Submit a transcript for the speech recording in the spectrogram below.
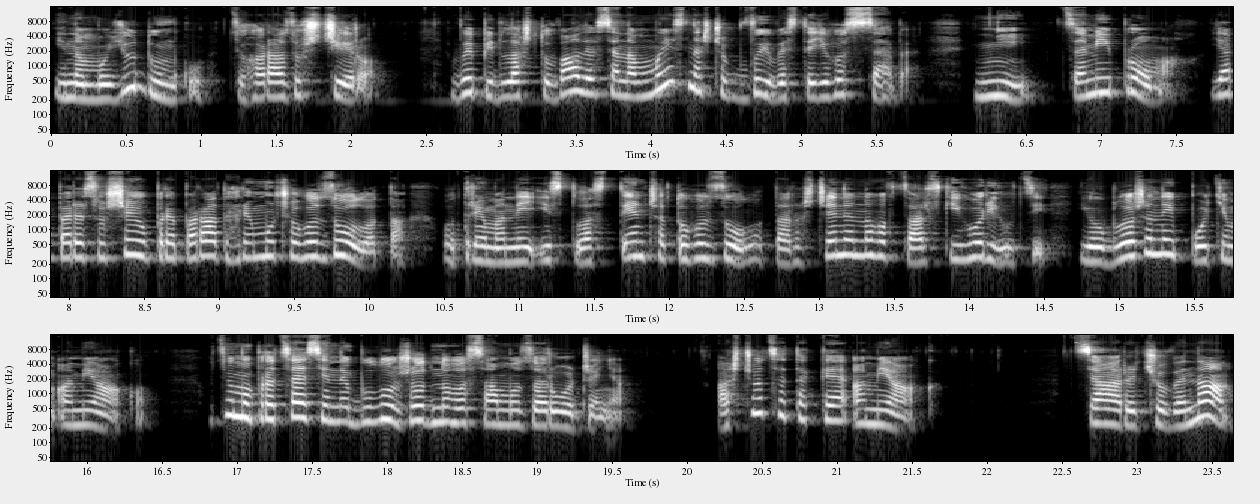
і, на мою думку, цього разу щиро. Ви підлаштувалися навмисне, щоб вивести його з себе? Ні, це мій промах. Я пересушив препарат гримучого золота, отриманий із пластинчатого золота, розчиненого в царській горілці і обложений потім аміаком. У цьому процесі не було жодного самозародження. А що це таке аміак? Ця речовина,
